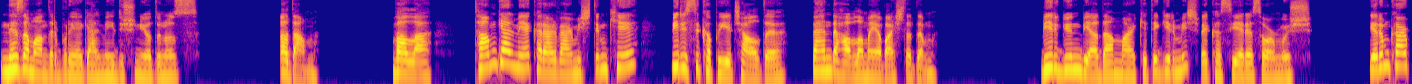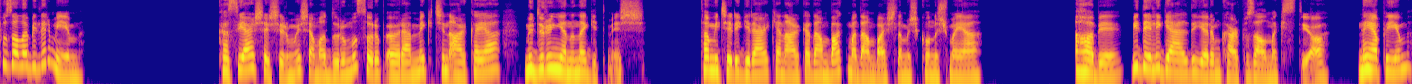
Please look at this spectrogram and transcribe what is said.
ne zamandır buraya gelmeyi düşünüyordunuz? Adam, Valla, tam gelmeye karar vermiştim ki birisi kapıyı çaldı. Ben de havlamaya başladım. Bir gün bir adam markete girmiş ve kasiyere sormuş. Yarım karpuz alabilir miyim? Kasiyer şaşırmış ama durumu sorup öğrenmek için arkaya, müdürün yanına gitmiş. Tam içeri girerken arkadan bakmadan başlamış konuşmaya. Abi, bir deli geldi yarım karpuz almak istiyor. Ne yapayım?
